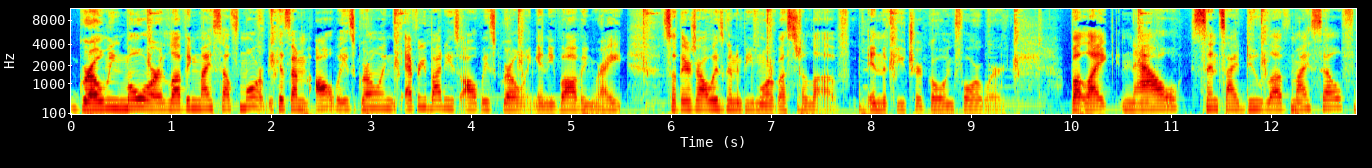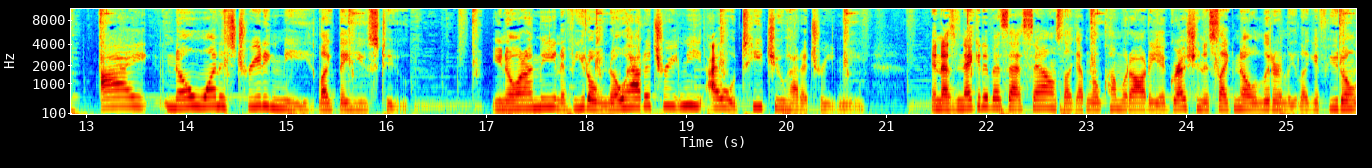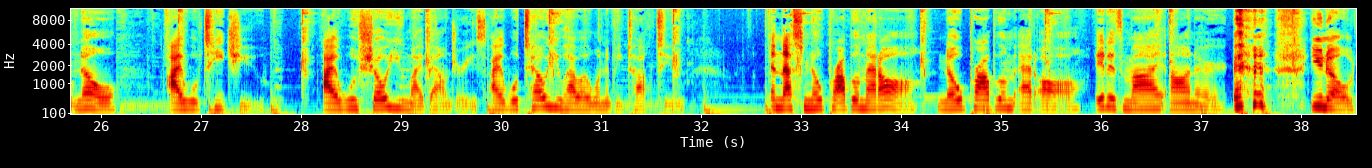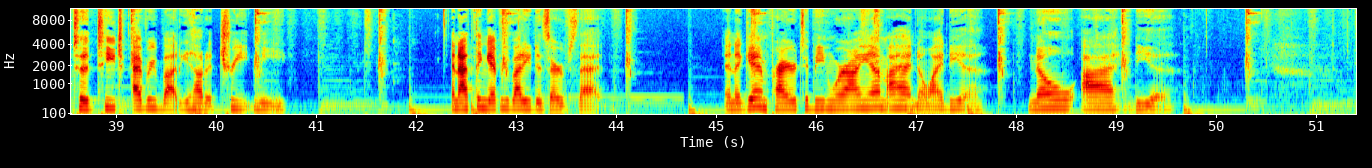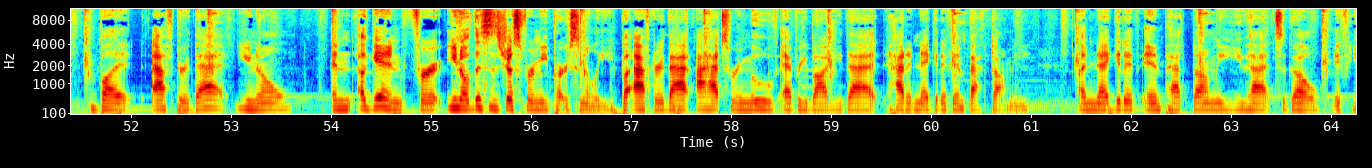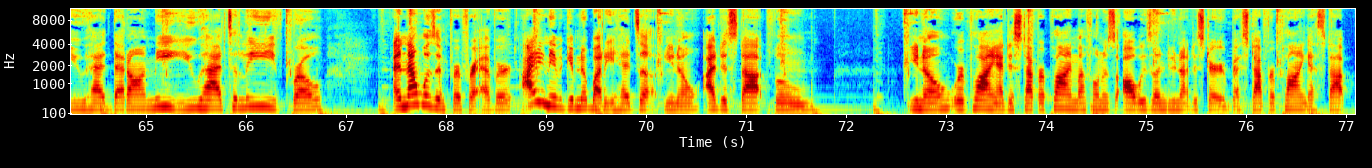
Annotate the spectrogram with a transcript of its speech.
growing more, loving myself more because I'm always growing. Everybody's always growing and evolving, right? So there's always going to be more of us to love in the future going forward. But like now, since I do love myself, I no one is treating me like they used to. You know what I mean? If you don't know how to treat me, I will teach you how to treat me. And as negative as that sounds, like I'm gonna come with all the aggression, it's like, no, literally, like if you don't know, I will teach you. I will show you my boundaries. I will tell you how I want to be talked to. And that's no problem at all. No problem at all. It is my honor, you know, to teach everybody how to treat me. And I think everybody deserves that. And again, prior to being where I am, I had no idea. No idea. But after that, you know, and again for you know this is just for me personally but after that i had to remove everybody that had a negative impact on me. A negative impact on me you had to go. If you had that on me you had to leave bro. And that wasn't for forever. I didn't even give nobody a heads up you know? I just stopped boom. You know replying. I just stopped replying. My phone is always on do not disturb. I stopped replying. I stopped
